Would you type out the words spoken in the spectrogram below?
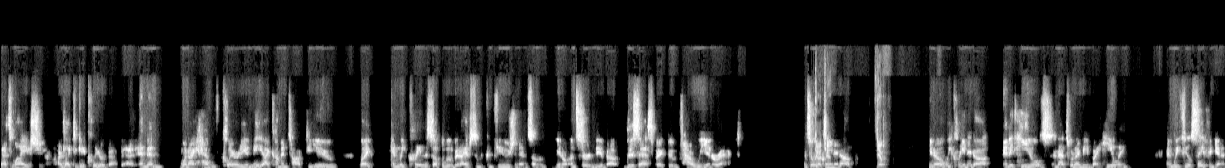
That's my issue. I'd like to get clear about that. And then when I have clarity in me, I come and talk to you like, can we clean this up a little bit? I have some confusion and some, you know, uncertainty about this aspect of how we interact. And so we gotcha. clean it up. Yep. You know, we clean it up and it heals. And that's what I mean by healing. And we feel safe again.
